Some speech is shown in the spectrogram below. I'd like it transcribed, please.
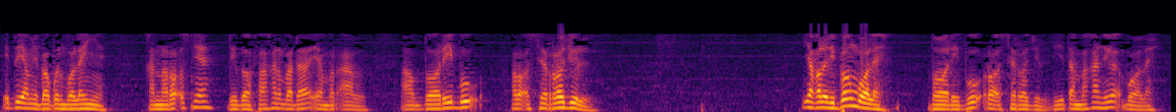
Itu yang menyebabkan bolehnya. Karena rosnya didofahkan kepada yang beral. Al-doribu rosir rojul ya kalau dibuang boleh. Doribu rosir rojul ditambahkan juga boleh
